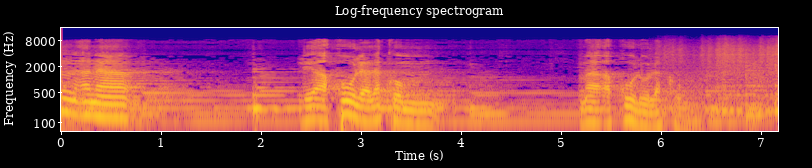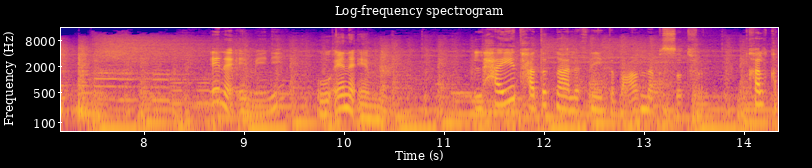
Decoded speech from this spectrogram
من أنا لأقول لكم ما أقول لكم. أنا إيماني وأنا آمنة الحياة حطتنا على اثنين بعضنا بالصدفة. خلقت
